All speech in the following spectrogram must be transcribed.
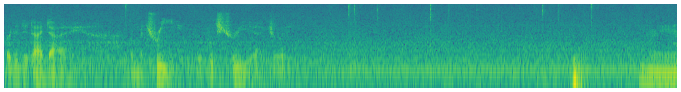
Where did I die? From a tree. Which tree, actually? Hmm.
